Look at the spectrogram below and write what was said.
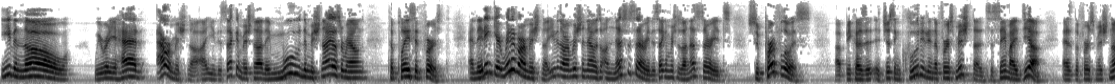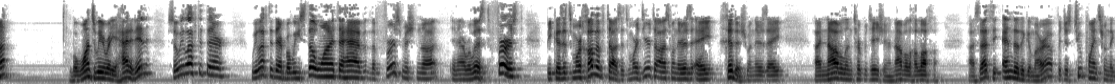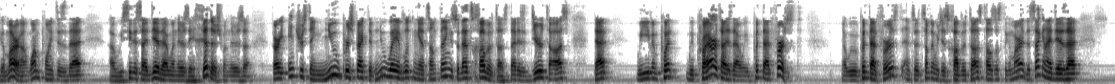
even though we already had our Mishnah, i.e., the second Mishnah. They moved the Mishnayos around to place it first. And they didn't get rid of our Mishnah, even though our Mishnah now is unnecessary. The second Mishnah is unnecessary. It's superfluous uh, because it, it's just included in the first Mishnah. It's the same idea as the first Mishnah. But once we already had it in, so we left it there. We left it there, but we still wanted to have the first Mishnah in our list first because it's more chavav to us. It's more dear to us when there's a chiddush, when there's a, a novel interpretation, a novel halacha. Uh, so that's the end of the Gemara. But just two points from the Gemara. One point is that uh, we see this idea that when there's a chiddush, when there's a very interesting new perspective, new way of looking at something, so that's chavav to us. That is dear to us. That we even put, we prioritize that. We put that first. Uh, we would put that first, and so it's something which is chavav to us. Tells us the Gemara. The second idea is that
